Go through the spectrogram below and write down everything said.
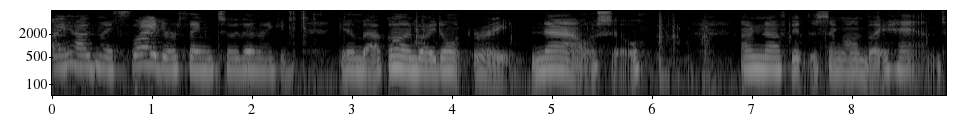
I had my slider thing so then I could get them back on, but I don't right now, so I'm gonna have to get this thing on by hand.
